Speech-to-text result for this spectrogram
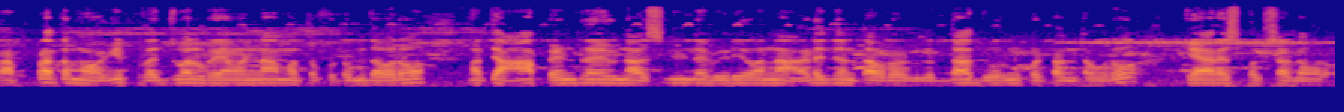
ಪ್ರಪ್ರಥಮವಾಗಿ ಪ್ರಜ್ವಲ್ ರೇವಣ್ಣ ಮತ್ತು ಕುಟುಂಬದವರು ಮತ್ತು ಆ ಪೆನ್ ಡ್ರೈವ್ನ ಅಶ್ಲೀಲ ವಿಡಿಯೋವನ್ನು ಹಡಿದಂಥವ್ರ ವಿರುದ್ಧ ದೂರನ್ನು ಕೊಟ್ಟಂಥವರು ಕೆ ಆರ್ ಎಸ್ ಪಕ್ಷದವರು.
